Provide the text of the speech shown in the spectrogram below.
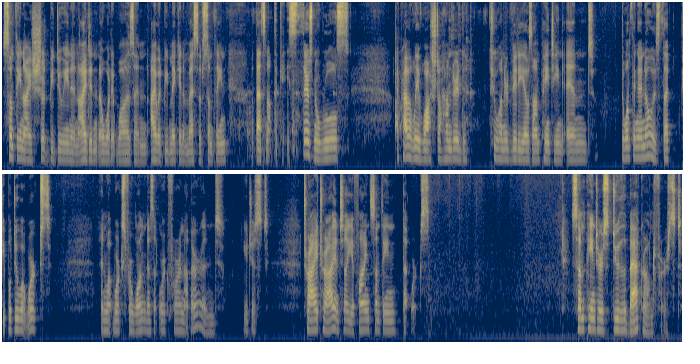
something I should be doing and I didn't know what it was and I would be making a mess of something, but that's not the case. There's no rules. I probably watched a hundred 200 videos on painting, and the one thing I know is that people do what works. And what works for one doesn't work for another, and you just try, try until you find something that works. Some painters do the background first.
